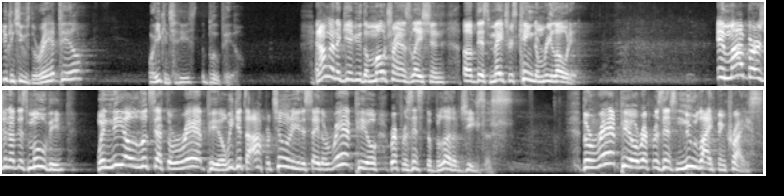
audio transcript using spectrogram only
You can choose the red pill or you can choose the blue pill. And I'm gonna give you the Mo translation of this Matrix Kingdom Reloaded. In my version of this movie, when Neo looks at the red pill, we get the opportunity to say the red pill represents the blood of Jesus. The red pill represents new life in Christ.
